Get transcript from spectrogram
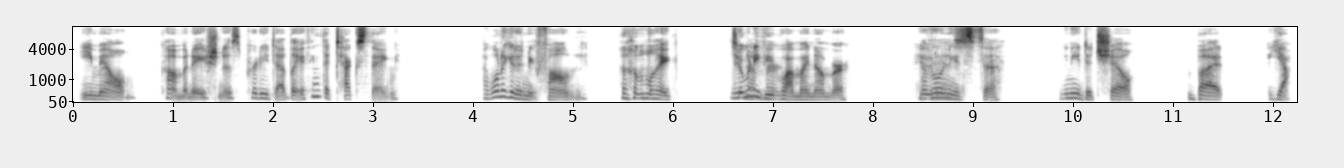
email combination is pretty deadly. I think the text thing, I want to get a new phone. I'm like, too many number. people have my number. It Everyone is. needs to, we need to chill. But yeah,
